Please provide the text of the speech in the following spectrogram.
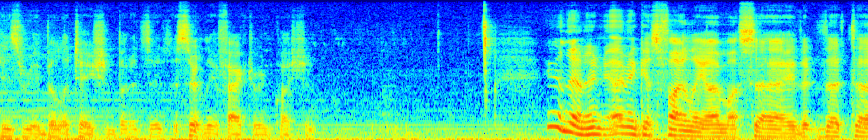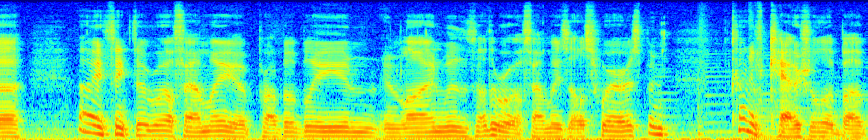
his rehabilitation, but it's, it's, certainly a factor in question. And then, and I guess finally, I must say that that uh, I think the royal family, uh, probably in, in line with other royal families elsewhere, has been kind of casual about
